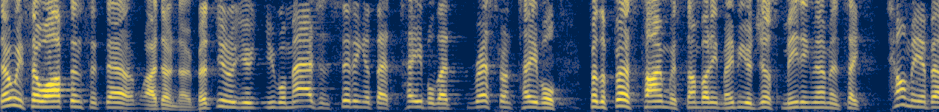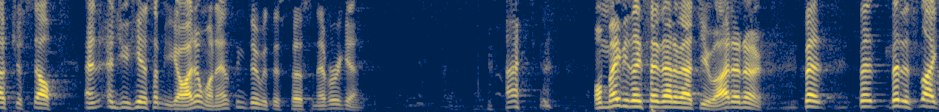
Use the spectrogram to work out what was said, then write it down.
Don't we so often sit down? I don't know, but you know, you, you imagine sitting at that table, that restaurant table, for the first time with somebody. Maybe you're just meeting them and say, Tell me about yourself. And, and you hear something, you go, I don't want anything to do with this person ever again. Right? Or maybe they say that about you. I don't know. But, but, but it's like,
